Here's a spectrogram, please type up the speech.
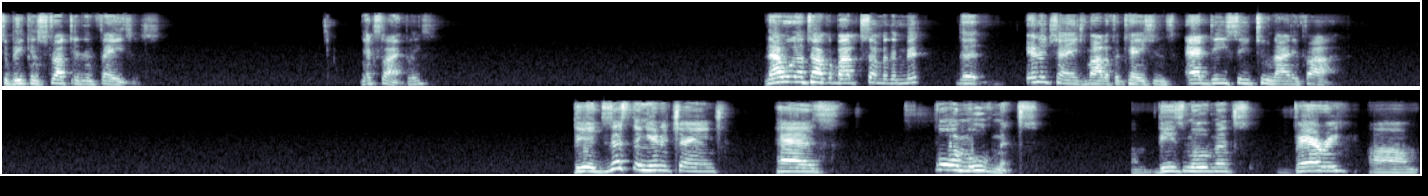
to be constructed in phases. Next slide, please. Now we're going to talk about some of the the interchange modifications at DC 295. The existing interchange has four movements. Um, These movements vary um,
